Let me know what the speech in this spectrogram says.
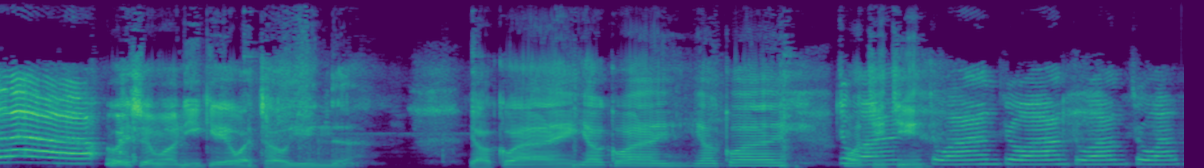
了，为什么你给我头晕的？要乖，要乖，要乖，莫唧唧。转转转转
